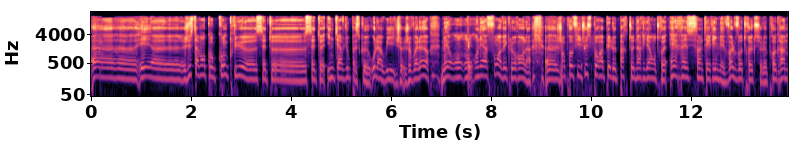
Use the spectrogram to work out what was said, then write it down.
Euh, et euh, juste avant qu'on conclue euh, cette, euh, cette interview, parce que, oula, oui, je, je vois l'heure, mais on, on, on, est à fond avec Laurent là. J'en profite juste pour rappeler le partenariat entre RS Intérim et Volvo Trucks, le programme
